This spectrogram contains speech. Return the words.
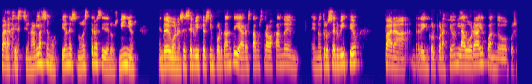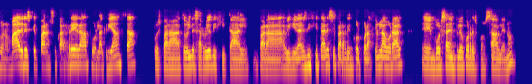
para gestionar las emociones nuestras y de los niños. Entonces, bueno, ese servicio es importante y ahora estamos trabajando en, otro servicio para reincorporación laboral cuando, pues bueno, madres que paran su carrera por la crianza, pues para todo el desarrollo digital, para habilidades digitales y para reincorporación laboral en bolsa de empleo corresponsable, ¿no?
